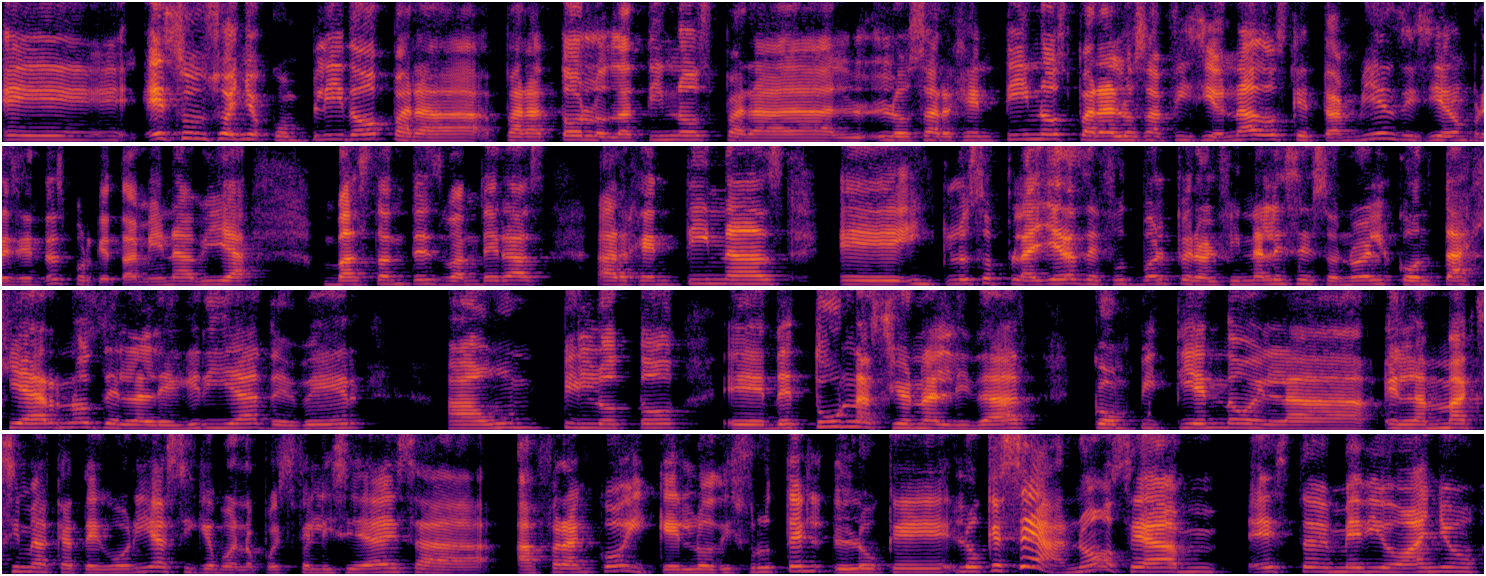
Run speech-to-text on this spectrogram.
eh, es un sueño cumplido para, para todos los latinos, para los argentinos, para los aficionados que también se hicieron presentes, porque también había bastantes banderas argentinas, eh, incluso playeras de fútbol, pero al final es eso, ¿no? El contagiarnos de la alegría de ver a un piloto eh, de tu nacionalidad compitiendo en la, en la máxima categoría. Así que bueno, pues felicidades a, a Franco y que lo disfruten lo que, lo que sea, ¿no? O sea, m- este medio año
